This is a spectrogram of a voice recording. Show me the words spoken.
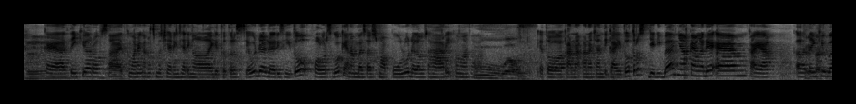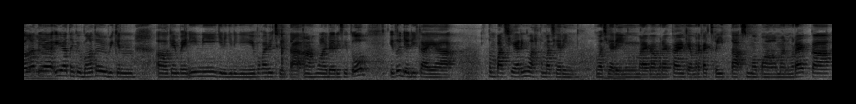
Hmm. kayak thank you out of sight. Kemarin aku sempat sharing sharing lala gitu. Terus ya udah dari situ followers gue kayak nambah 150 dalam sehari kalau nggak salah. Uh, wow. itu karena karena cantika itu terus jadi banyak yang nge DM kayak uh, thank you banget ya. Iya thank you banget ya udah bikin uh, campaign ini gini gini gini pokoknya dia cerita. Nah mulai dari situ itu jadi kayak tempat sharing lah tempat sharing. Tempat sharing mereka mereka yang kayak mereka cerita semua pengalaman mereka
